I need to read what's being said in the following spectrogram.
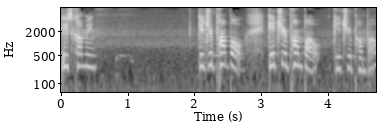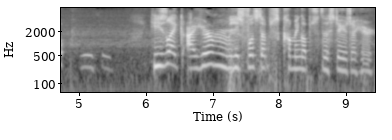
He's coming. Get your pump out. Get your pump out. Get your pump out. He's like, I hear him, his footsteps coming up the stairs, I hear.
